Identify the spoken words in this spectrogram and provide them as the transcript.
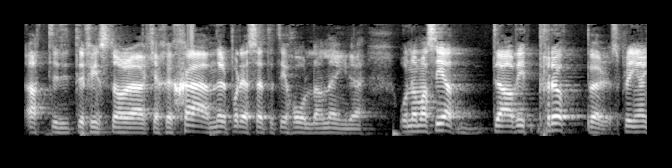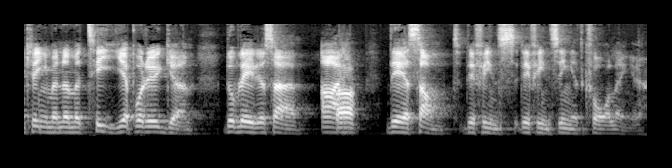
att det inte finns några kanske stjärnor på det sättet i Holland längre. Och när man ser att David Pröpper springer omkring med nummer 10 på ryggen, då blir det så här, aj, ja. det är sant. Det finns, det finns inget kvar längre.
